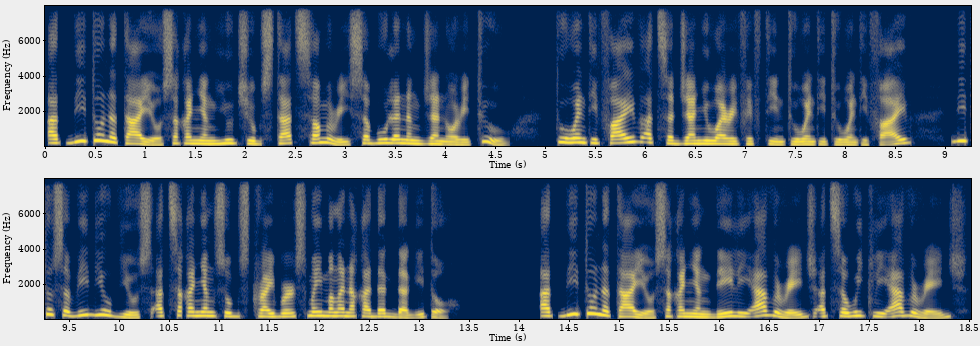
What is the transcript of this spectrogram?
At dito na tayo sa kanyang YouTube stats summary sa bulan ng January 2, 25 at sa January 15, 2025, dito sa video views at sa kanyang subscribers may mga nakadagdag ito. At dito na tayo sa kanyang daily average at sa weekly average.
